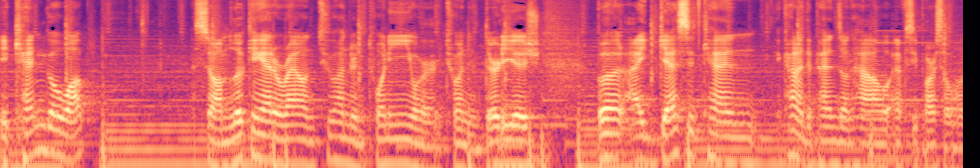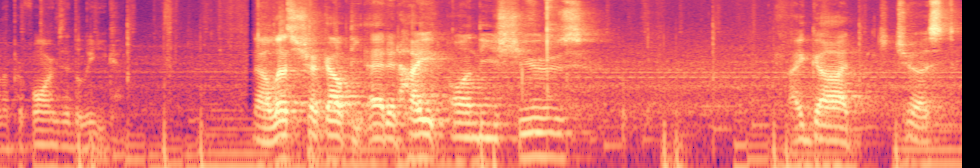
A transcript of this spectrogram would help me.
it can go up. So I'm looking at around 220 or 230-ish, but I guess it can, it kind of depends on how FC Barcelona performs in the league. Now let's check out the added height on these shoes. I got just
